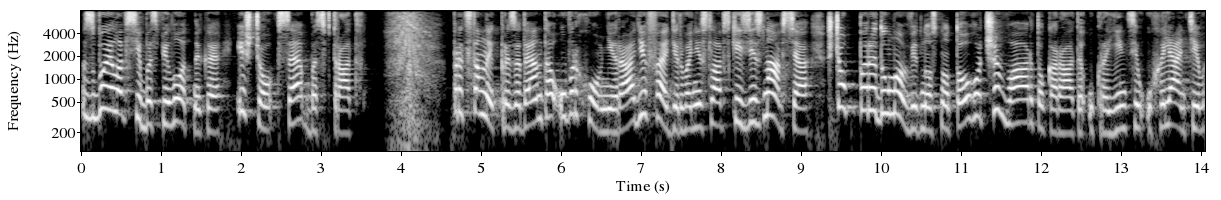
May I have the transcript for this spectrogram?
збила всі безпілотники і що все без втрат. Представник президента у Верховній Раді Федір Ваніславський зізнався, що передумав відносно того, чи варто карати українців-ухилянтів,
